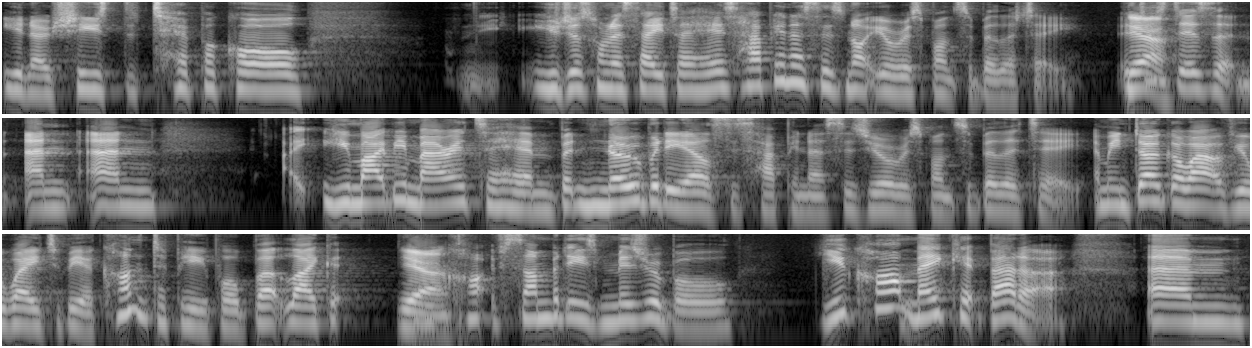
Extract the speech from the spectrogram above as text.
you know, she's the typical you just want to say to her, his happiness is not your responsibility. It yeah. just isn't. And and you might be married to him, but nobody else's happiness is your responsibility. I mean, don't go out of your way to be a cunt to people, but like, yeah, if somebody's miserable, you can't make it better. Um,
